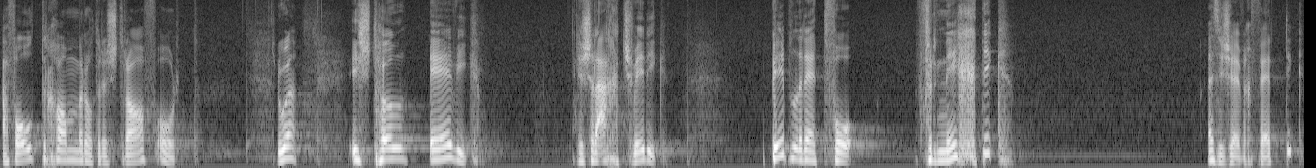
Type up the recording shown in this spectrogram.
eine Folterkammer oder ein Strafort? Schau, ist die Hölle ewig? Das ist recht schwierig. Die Bibel redet von Vernichtung. Es ist einfach fertig.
